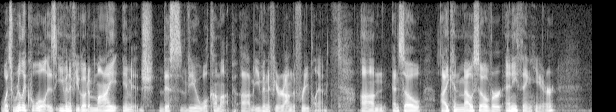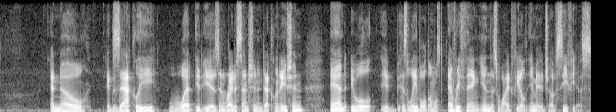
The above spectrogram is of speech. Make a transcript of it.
what's really cool is even if you go to my image, this view will come up, um, even if you're on the free plan. Um, and so I can mouse over anything here and know exactly what it is in right ascension and declination and it will it has labeled almost everything in this wide field image of Cepheus.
